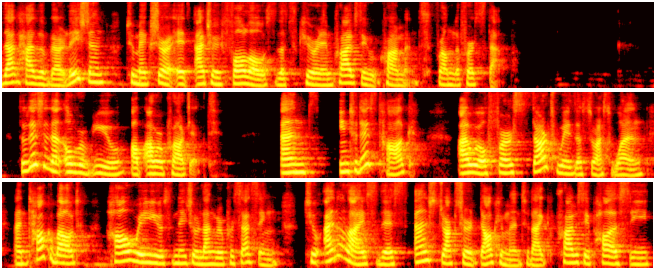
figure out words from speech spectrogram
that has a violation to make sure it actually follows the security and privacy requirements from the first step. So this is an overview of our project. And in today's talk, I will first start with the thrust one and talk about how we use natural language processing to analyze this unstructured document like privacy policy,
